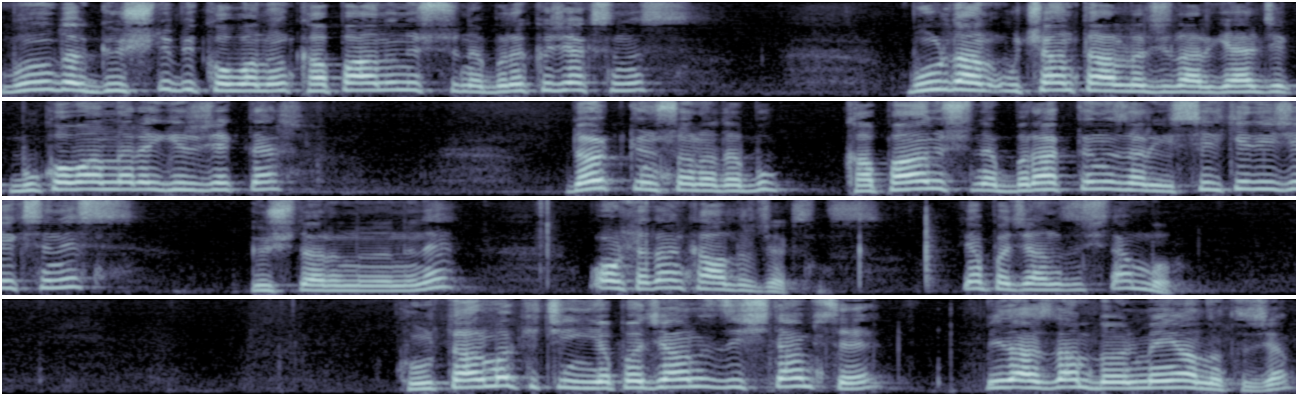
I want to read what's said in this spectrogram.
Bunu da güçlü bir kovanın kapağının üstüne bırakacaksınız. Buradan uçan tarlacılar gelecek bu kovanlara girecekler. Dört gün sonra da bu kapağın üstüne bıraktığınız arıyı silkeleyeceksiniz. Güçlü arının önüne. Ortadan kaldıracaksınız. Yapacağınız işlem bu. Kurtarmak için yapacağınız işlemse birazdan bölmeyi anlatacağım.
